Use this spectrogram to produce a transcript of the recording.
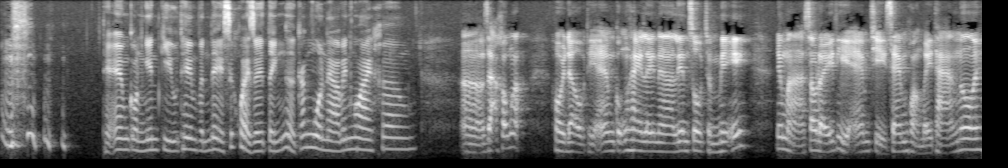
Thế em còn nghiên cứu thêm vấn đề sức khỏe giới tính ở các nguồn nào bên ngoài không? À, dạ không ạ. Hồi đầu thì em cũng hay lên uh, liên xô trầm mỹ. Nhưng mà sau đấy thì em chỉ xem khoảng mấy tháng thôi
